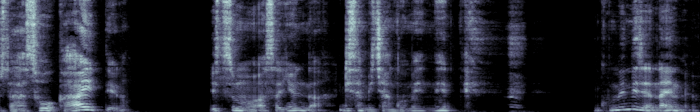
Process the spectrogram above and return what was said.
そしたら、あ、そうかいっていうの。いつも朝言うんだ。りさみちゃんごめんねって。ごめんねじゃないのよ。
